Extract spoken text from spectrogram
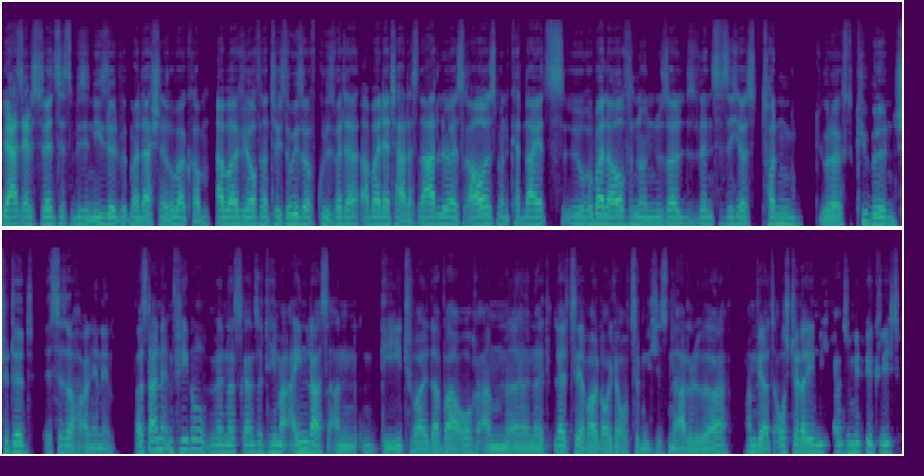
Ja, selbst wenn es jetzt ein bisschen nieselt, wird man da schnell rüberkommen. Aber wir hoffen natürlich sowieso auf gutes Wetter. Aber in der Tat, das Nadelöhr ist raus, man kann da jetzt rüberlaufen und wenn es sich aus Tonnen oder aus Kübeln schüttet, ist das auch angenehm. Was ist deine Empfehlung, wenn das ganze Thema Einlass angeht? Weil da war auch am äh, letztes Jahr war, glaube ich, auch ziemliches Nadelöhr. Haben wir als Aussteller hier nicht ganz so mitgekriegt.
